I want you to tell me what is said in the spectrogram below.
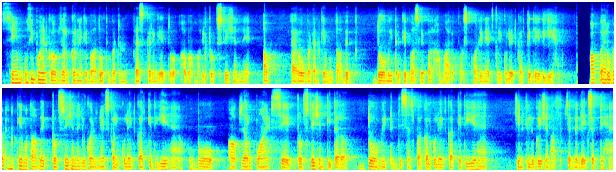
سیم اسی پوائنٹ کو آبزرو کرنے کے بعد اوکے بٹن پریس کریں گے تو اب ہماری ٹوٹ اسٹیشن نے اپ ایرو بٹن کے مطابق دو میٹر کے فاصلے پر ہمارے پاس کوآڈینیٹ کیلکولیٹ کر کے دے دیے ہیں اپ ایرو بٹن کے مطابق ٹوٹ اسٹیشن نے جو کوآڈینیٹس کیلکولیٹ کر کے دیے ہیں وہ آبزرو پوائنٹ سے ٹور سٹیشن کی طرف دو میٹر ڈسٹنس پر کلکولیٹ کر کے دیے ہیں جن کی لوکیشن آپ پکچر میں دیکھ سکتے ہیں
